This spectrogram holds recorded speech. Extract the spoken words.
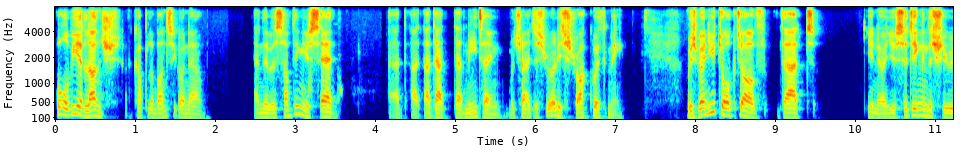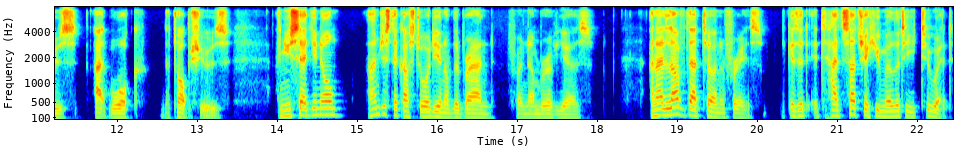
Paul, we had lunch a couple of months ago now, and there was something you said at, at, at that that meeting which I just really struck with me, was when you talked of that, you know, you're sitting in the shoes at WARC, the top shoes, and you said, you know, I'm just a custodian of the brand for a number of years. And I love that turn of phrase because it, it had such a humility to it.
